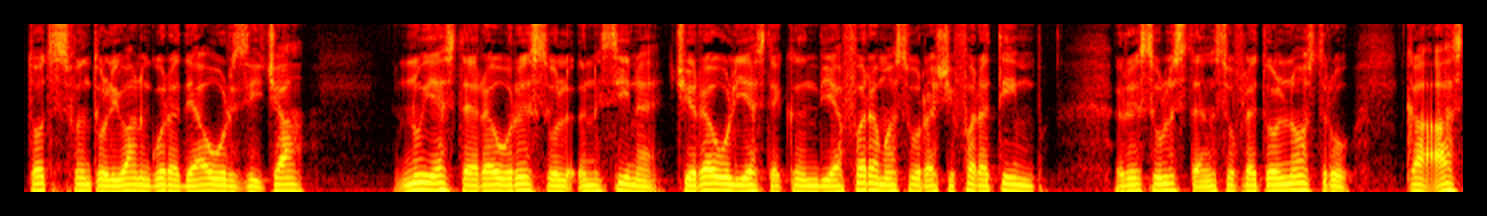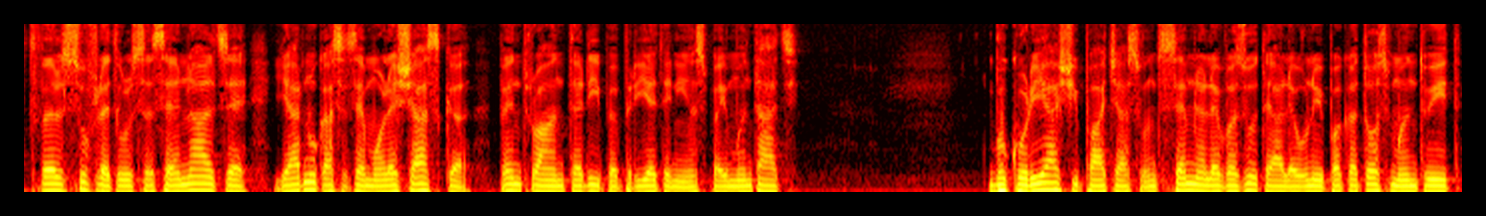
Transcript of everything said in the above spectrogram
tot Sfântul Ioan Gură de Aur zicea, nu este rău râsul în sine, ci răul este când e fără măsură și fără timp. Râsul stă în sufletul nostru, ca astfel sufletul să se înalțe, iar nu ca să se moleșească, pentru a întări pe prietenii înspăimântați. Bucuria și pacea sunt semnele văzute ale unui păcătos mântuit.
